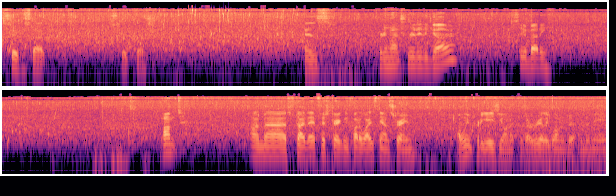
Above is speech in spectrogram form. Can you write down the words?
super stoked. Sweet fish. Is pretty much ready to go. See you, buddy. Pumped. I'm uh, stoked. That fish dragged me quite a ways downstream. I went pretty easy on it because I really wanted it in the net.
